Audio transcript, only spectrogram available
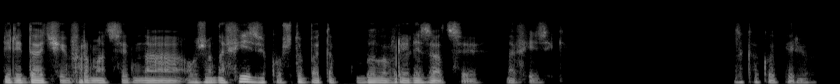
передачи информации на, уже на физику, чтобы это было в реализации на физике? За какой период?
